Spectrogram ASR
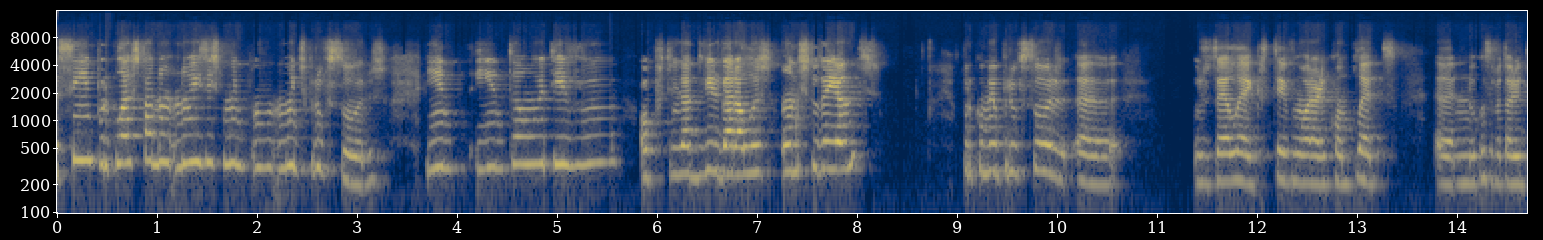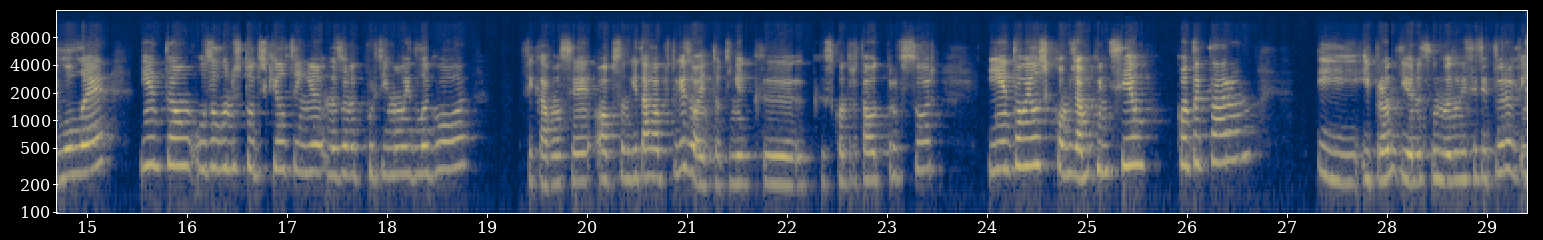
Sim, porque lá está, não, não existe muito, muitos professores. E, e então eu tive a oportunidade de vir dar aulas onde estudei antes, porque o meu professor, uh, o José Alegre, teve um horário completo uh, no Conservatório de Lolé, e então os alunos todos que ele tinha na zona de Portimão e de Lagoa ficavam sem a opção de guitarra portuguesa, ou então tinha que, que se contratar outro professor. E então eles, como já me conheciam, contactaram-me e, e, pronto, eu na segunda licenciatura vim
